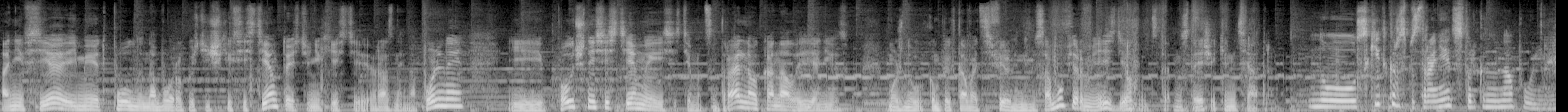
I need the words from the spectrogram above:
они все имеют полный набор акустических систем, то есть у них есть и разные напольные, и полочные системы, и системы центрального канала, и они можно укомплектовать с фирменными сабвуферами и сделать настоящий кинотеатр. Но скидка распространяется только на напольные.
